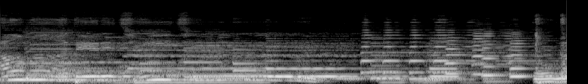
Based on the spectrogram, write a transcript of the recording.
আমাদের ছিছি। তোমার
